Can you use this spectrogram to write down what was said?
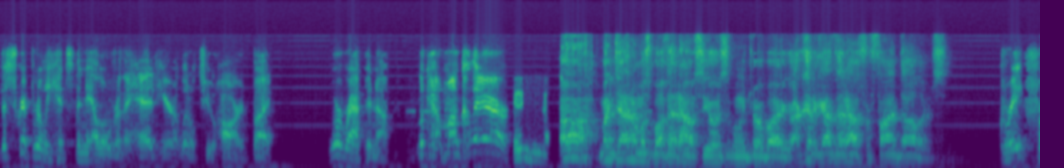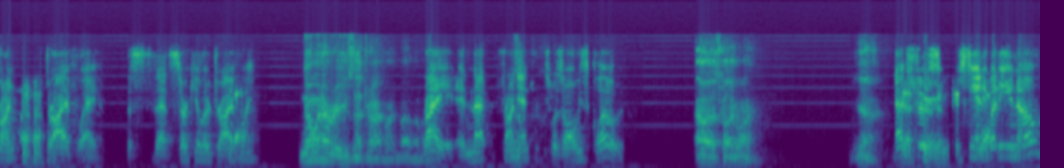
the script really hits the nail over the head here a little too hard, but we're wrapping up. Look how Montclair. Oh, my dad almost bought that house. He always, when we drove by, I could have got that house for five dollars. Great front driveway. This that circular driveway. No one ever used that driveway, by the way. Right, and that front Is it- entrance was always closed. Oh, that's probably why. Yeah. Extras. you see anybody you know?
